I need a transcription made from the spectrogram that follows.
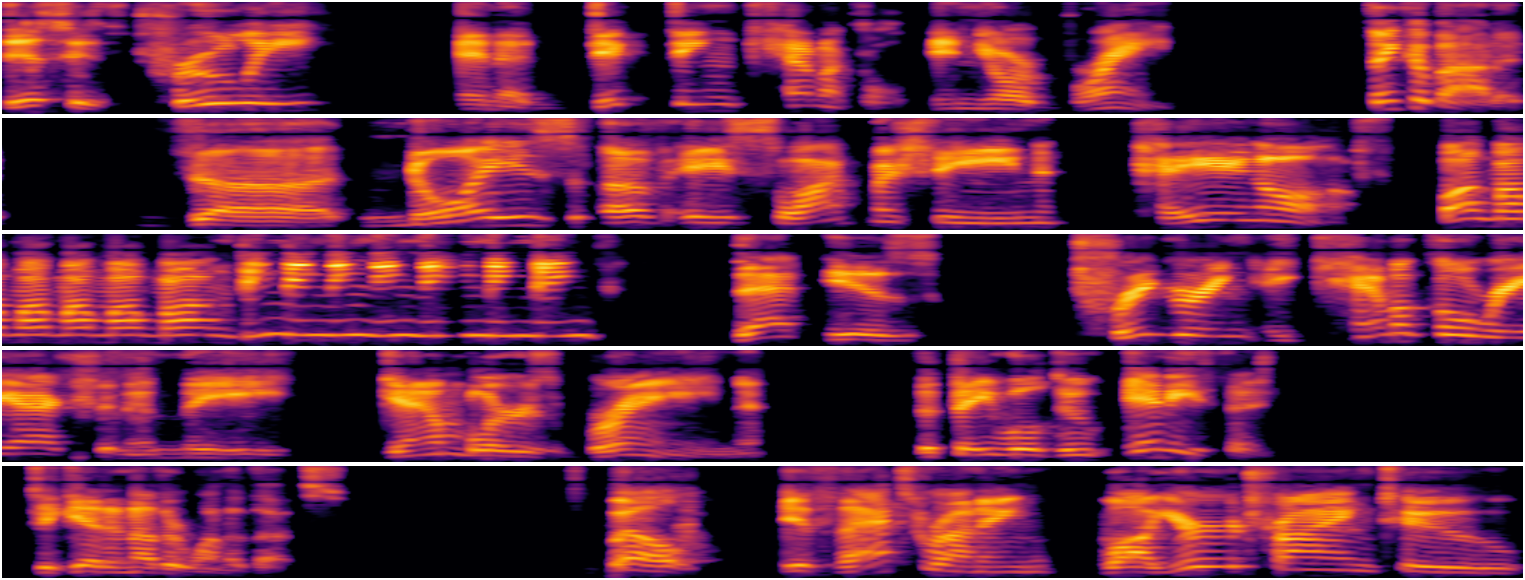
This is truly an addicting chemical in your brain. Think about it. The noise of a slot machine paying off, bong, bong, bong, bong, bong, bong, ding, ding, ding, ding, ding, ding, ding, that is triggering a chemical reaction in the gambler's brain that they will do anything to get another one of those. Well, if that's running while you're trying to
